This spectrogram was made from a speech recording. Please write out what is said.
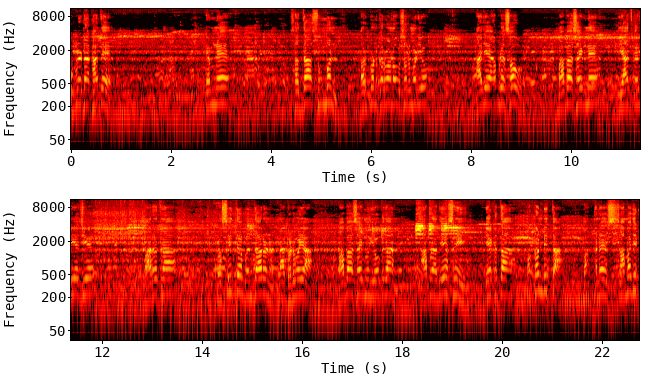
ઉપલેટા ખાતે એમને શ્રદ્ધા સુમન અર્પણ કરવાનો અવસર મળ્યો. આજે આપણે સૌ બાબા સાહેબને યાદ કરીએ છીએ. ભારતના પ્રસિદ્ધ બંધારણના ઘડવૈયા બાબા સાહેબનું યોગદાન આપણા દેશની એકતા, અખંડિતતા અને સામાજિક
